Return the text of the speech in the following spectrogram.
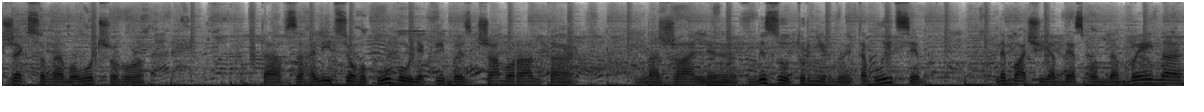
Джексона молодшого та взагалі цього клубу, який без Джаморанта, на жаль, внизу турнірної таблиці. Не бачу я Десмонда Бейна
